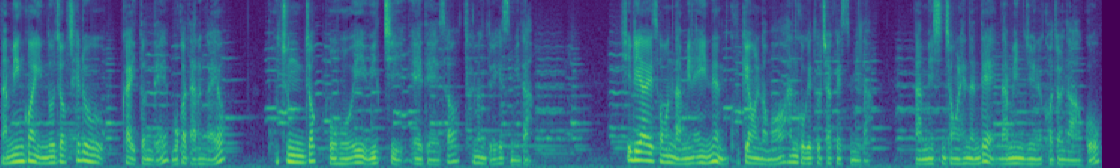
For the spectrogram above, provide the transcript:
난민과 인도적 체류가 있던데 뭐가 다른가요? 보충적 보호의 위치에 대해서 설명드리겠습니다. 시리아에서 온 난민 A는 국경을 넘어 한국에 도착했습니다. 난민 신청을 했는데 난민 지위를 거절 나하고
